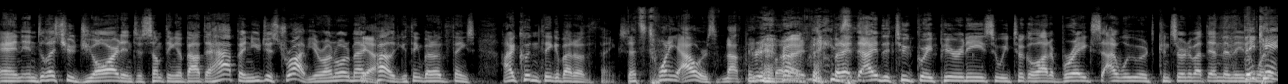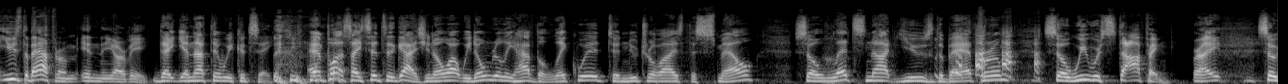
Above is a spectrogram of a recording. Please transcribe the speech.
and unless you're jarred into something about to happen, you just drive. You're on automatic Yeah. pilot. You think about other things. I couldn't think about other things. That's twenty hours of not thinking about right. other things. But I, I had the two Great Pyrenees, so we took a lot of breaks. I, we were concerned about them. Then they, they can't use the bathroom in the RV. that yeah, not that we could see. and plus, I said to the guys, you know what? We don't really have the liquid to neutralize the smell, so let's not use the bathroom. so we were stopping. Right, so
